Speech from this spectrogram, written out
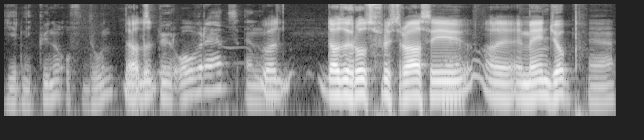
hier niet kunnen of doen? Ja, dat is puur overheid. En, Wel, Dat is de grootste frustratie Ja. allee, in mijn job. ja.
